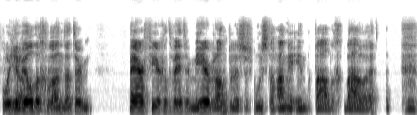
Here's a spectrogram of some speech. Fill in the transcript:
hoe Je je wilde gewoon dat er per vierkante meter meer brandblussers moesten hangen in bepaalde gebouwen.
